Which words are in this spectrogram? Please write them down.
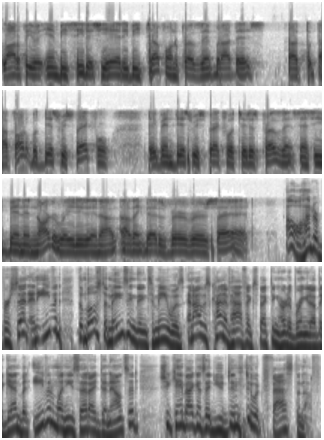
a lot of people at NBC that she had to be tough on the president, but I, I, th- I thought it was disrespectful they've been disrespectful to this president since he's been inaugurated, and I, I think that is very, very sad. Oh, 100%. And even the most amazing thing to me was, and I was kind of half expecting her to bring it up again, but even when he said I denounce it, she came back and said, you didn't do it fast enough.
